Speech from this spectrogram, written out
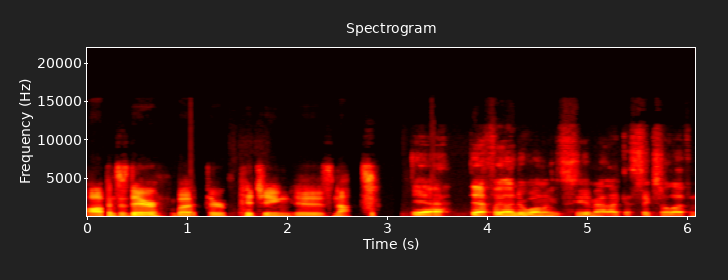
offense is there, but their pitching is not. Yeah, definitely underwhelming to see them at like a six and eleven.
